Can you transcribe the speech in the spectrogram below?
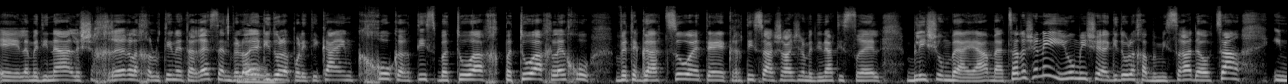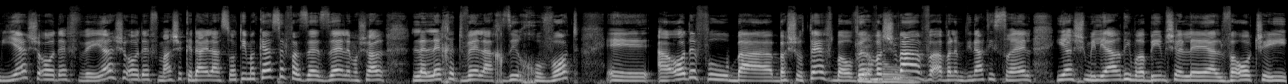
אה, למדינה לשחרר לחלוטין את הרסן, ולא ברור. יגידו לפוליטיקאים, קחו כרטיס בטוח, פתוח, לכו ותגהצו את אה, כרטיס האשראי של מדינת ישראל בלי שום בעיה. מהצד השני, יהיו מי שיגידו לך במשרד האוצר, אם יש עודף ויש עודף, מה שכדאי לעשות עם הכסף הזה, זה למשל ללכת ולהחזיר חובות. אה, העודף הוא בשוטף, בעובר כן, ושבב, אבל למדינת ישראל יש מיליארדים רבים של אה, הלוואות שהיא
